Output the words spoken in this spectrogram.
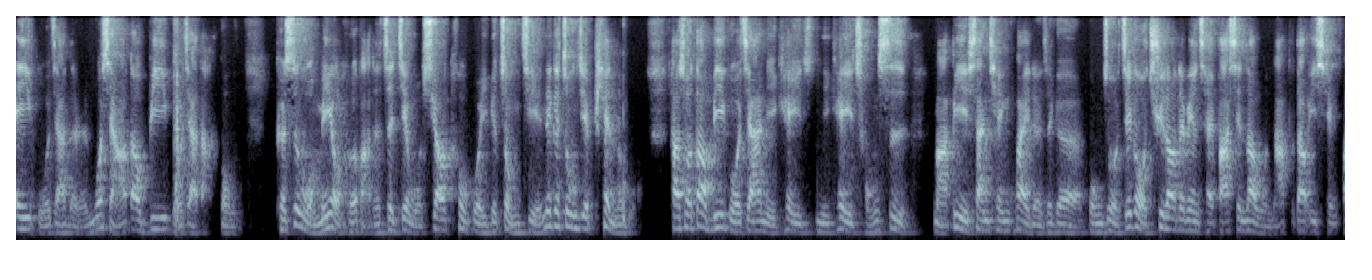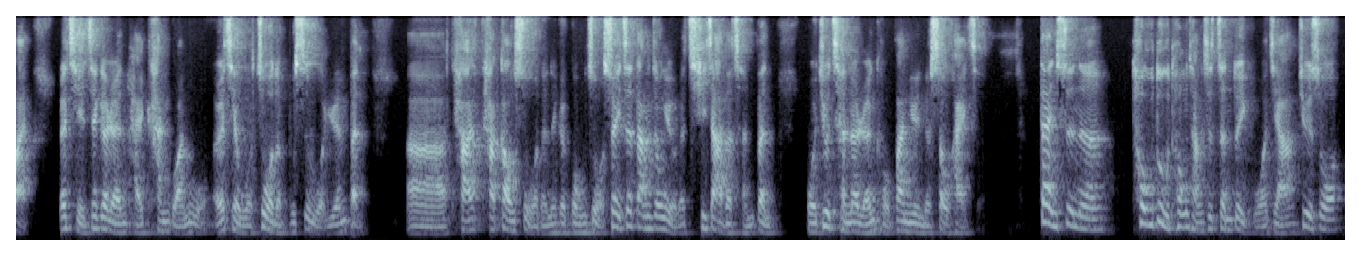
A 国家的人，我想要到 B 国家打工，可是我没有合法的证件，我需要透过一个中介。那个中介骗了我，他说到 B 国家你可以你可以从事马币三千块的这个工作，结果我去到那边才发现到我拿不到一千块，而且这个人还看管我，而且我做的不是我原本。啊，他他告诉我的那个工作，所以这当中有了欺诈的成分，我就成了人口贩运的受害者。但是呢，偷渡通常是针对国家，就是说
